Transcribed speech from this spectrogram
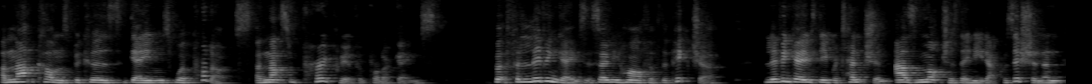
And that comes because games were products, and that's appropriate for product games. But for living games, it's only half of the picture. Living games need retention as much as they need acquisition. And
